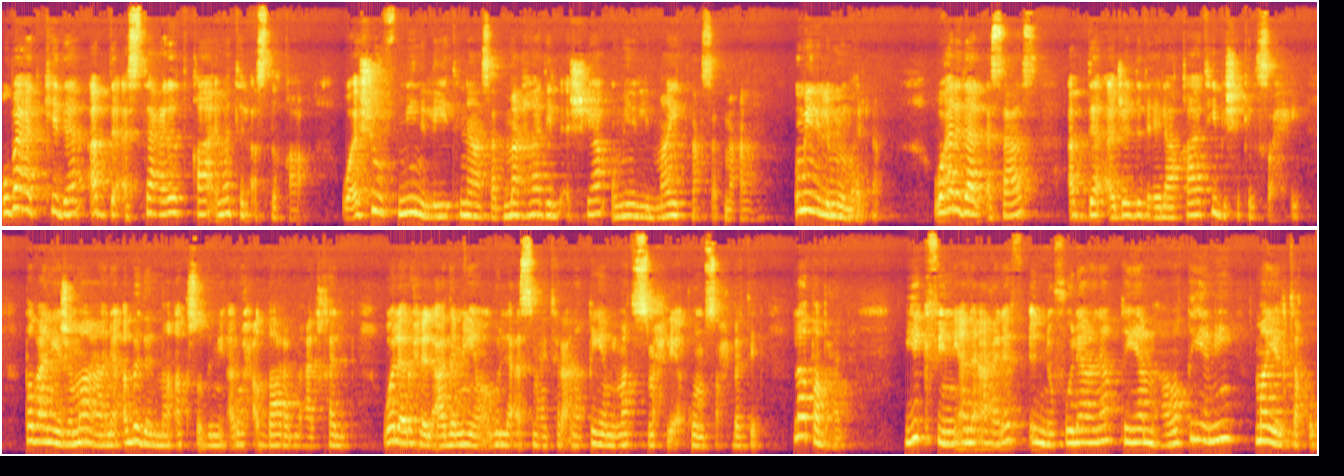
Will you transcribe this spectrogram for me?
وبعد كده أبدأ أستعرض قائمة الأصدقاء وأشوف مين اللي يتناسب مع هذه الأشياء ومين اللي ما يتناسب معاها ومين اللي مو مرة. وعلى ذا الأساس أبدأ أجدد علاقاتي بشكل صحي. طبعا يا جماعة أنا أبدا ما أقصد إني أروح أتضارب مع الخلق ولا أروح للآدمية وأقول لها أسمعي ترى أنا قيمي ما تسمح لي أكون صحبتك لا طبعا. يكفي إني أنا أعرف إنه فلانة قيمها وقيمي ما يلتقوا.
